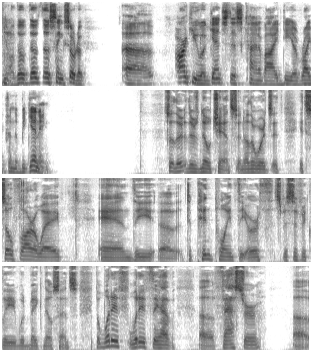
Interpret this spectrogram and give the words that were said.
you know, those those, those things sort of uh, argue against this kind of idea right from the beginning. So there, there's no chance. In other words, it, it's so far away, and the uh, to pinpoint the Earth specifically would make no sense. But what if what if they have uh, faster uh,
